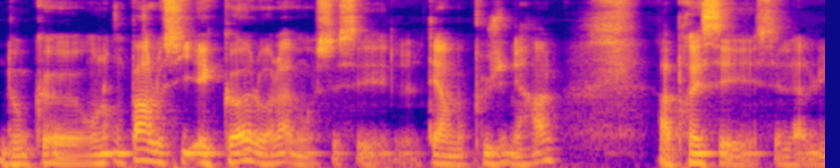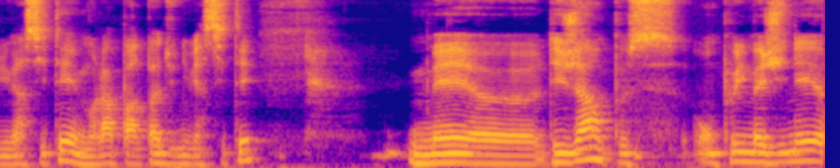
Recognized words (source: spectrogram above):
Donc euh, on, parle aussi école, voilà, bon, c'est le terme plus général. Après c'est l'université, mais là on parle pas d'université. Mais euh, déjà on peut on peut imaginer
